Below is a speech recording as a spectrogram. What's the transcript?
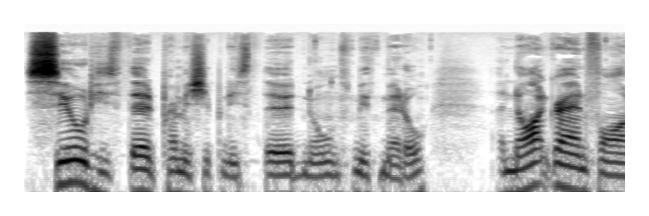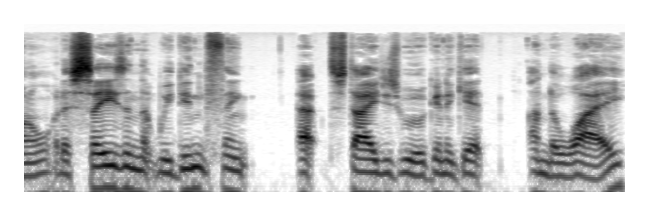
sealed his third premiership and his third Norm Smith medal. A night grand final at a season that we didn't think at stages we were going to get underway,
